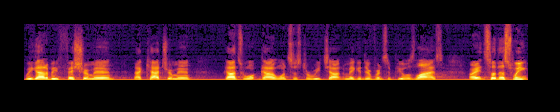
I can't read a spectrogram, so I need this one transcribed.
we got to be fishermen, not catchermen. God's, God wants us to reach out and make a difference in people's lives. All right? So this week,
